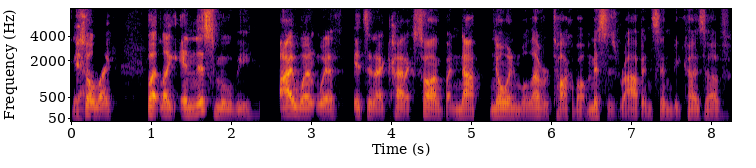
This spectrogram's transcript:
Yeah. So like, but like in this movie, I went with it's an iconic song, but not no one will ever talk about Mrs. Robinson because of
